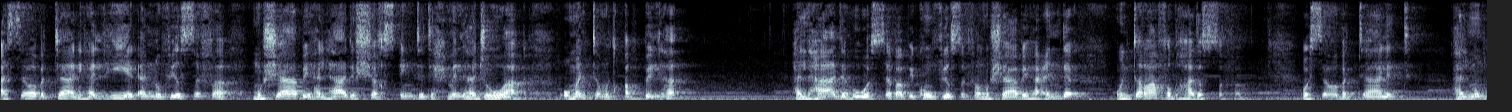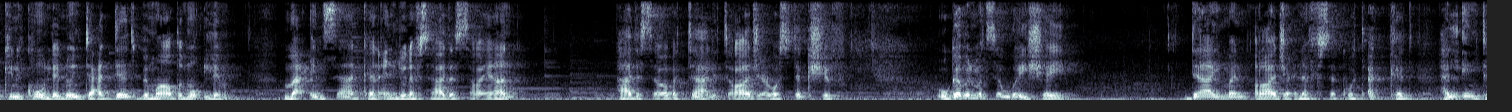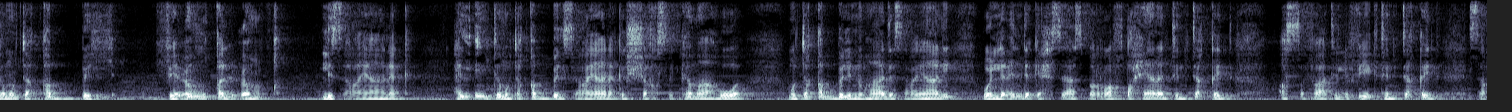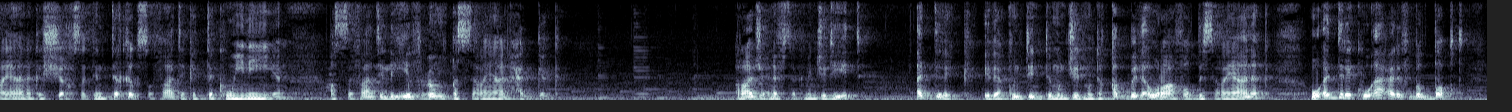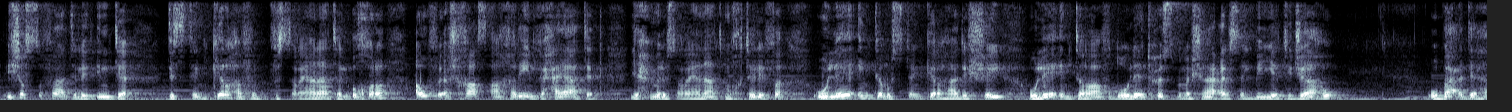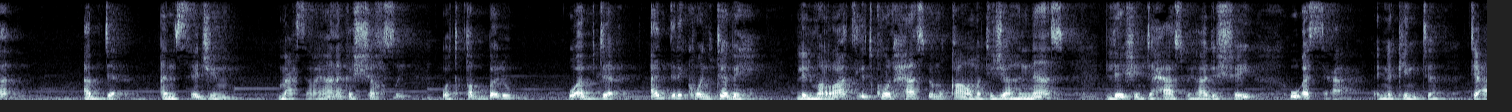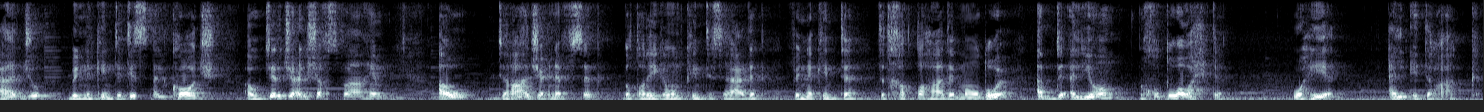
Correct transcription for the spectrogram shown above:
السبب الثاني هل هي لأنه في صفة مشابهة لهذا الشخص أنت تحملها جواك وما أنت متقبلها؟ هل هذا هو السبب يكون في صفة مشابهة عندك؟ وانت رافض هذه الصفة. والسبب الثالث هل ممكن يكون لأنه انت عديت بماضي مؤلم مع إنسان كان عنده نفس هذا السريان؟ هذا السبب الثالث راجع واستكشف. وقبل ما تسوي أي شيء دائما راجع نفسك وتأكد هل أنت متقبل في عمق العمق لسريانك. هل أنت متقبل سريانك الشخصي كما هو؟ متقبل إنه هذا سرياني ولا عندك إحساس بالرفض؟ أحيانا تنتقد الصفات اللي فيك تنتقد سريانك الشخصي تنتقد صفاتك التكوينية الصفات اللي هي في عمق السريان حقك. راجع نفسك من جديد. أدرك إذا كنت أنت من جد متقبل أو رافض لسريانك وأدرك وأعرف بالضبط إيش الصفات اللي أنت تستنكرها في السريانات الأخرى أو في أشخاص آخرين في حياتك يحملوا سريانات مختلفة. وليه أنت مستنكر هذا الشيء؟ وليه أنت رافضه وليه تحس بمشاعر سلبية تجاهه؟ وبعدها أبدأ أنسجم مع سريانك الشخصي وأتقبله وأبدأ أدرك وانتبه للمرات اللي تكون حاس بمقاومة تجاه الناس. ليش أنت حاس بهذا الشيء؟ وأسعى أنك أنت تعالجه بإنك أنت تسأل كوتش أو ترجع لشخص فاهم أو تراجع نفسك بطريقة ممكن تساعدك في إنك أنت تتخطى هذا الموضوع. أبدأ اليوم بخطوة واحدة وهي الإدراك.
